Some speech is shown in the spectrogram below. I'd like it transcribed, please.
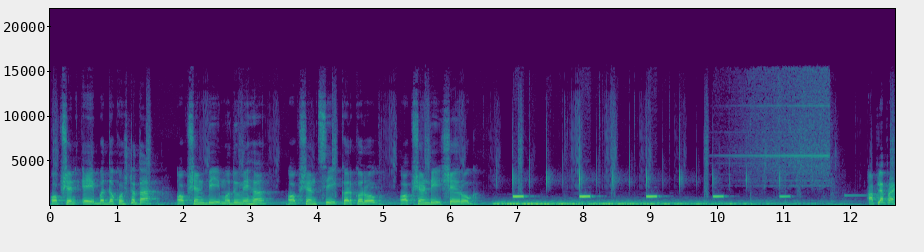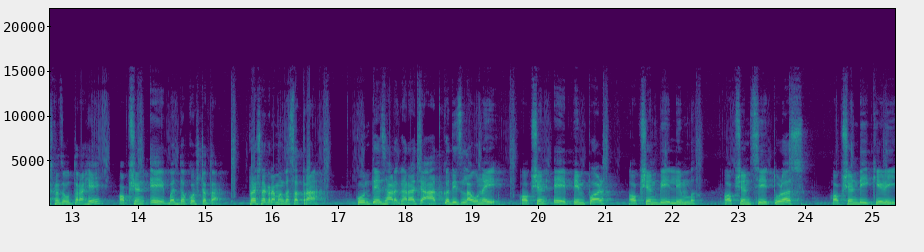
ऑप्शन ए बद्धकोष्ठता. ऑप्शन बी मधुमेह. ऑप्शन सी कर्करोग. ऑप्शन डी क्षयरोग. आपल्या प्रश्नाचं उत्तर आहे ऑप्शन ए बद्धकोष्ठता. प्रश्न क्रमांक सतरा कोणते झाड घराच्या आत कधीच लावू नये? ऑप्शन ए पिंपळ. ऑप्शन बी लिंब. ऑप्शन सी तुळस. ऑप्शन डी केळी.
